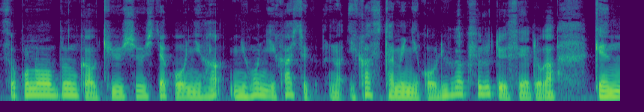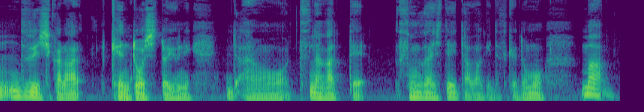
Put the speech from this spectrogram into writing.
そこの文化を吸収してこう日本に生かして生かすためにこう留学するという制度が遣隋使から遣唐使というふうにあのつながって存在していたわけですけども。まあ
